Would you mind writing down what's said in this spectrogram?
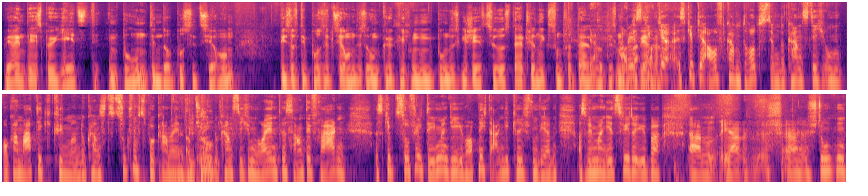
während die SPÖ jetzt im Bund, in der Opposition bis auf die Position des unglücklichen Bundesgeschäftsführers Deutschland nichts zum Verteilen ja. hat. Das Aber es gibt, ja, es gibt ja Aufgaben trotzdem. Du kannst dich um Programmatik kümmern, du kannst Zukunftsprogramme entwickeln, Absolut. du kannst dich um neue interessante Fragen. Es gibt so viele Themen, die überhaupt nicht angegriffen werden. Also wenn man jetzt wieder über ähm, ja, äh, Stunden,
